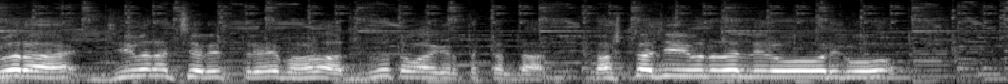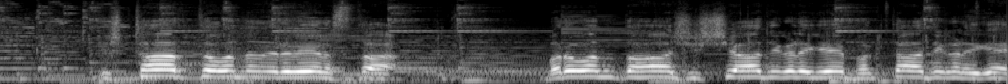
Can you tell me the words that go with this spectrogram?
ಇವರ ಜೀವನ ಚರಿತ್ರೆ ಬಹಳ ಅದ್ಭುತವಾಗಿರ್ತಕ್ಕಂಥ ಕಷ್ಟ ಜೀವನದಲ್ಲಿರುವವರಿಗೂ ಇಷ್ಟಾರ್ಥವನ್ನು ನೆರವೇರಿಸ್ತಾ ಬರುವಂತಹ ಶಿಷ್ಯಾದಿಗಳಿಗೆ, ಭಕ್ತಾದಿಗಳಿಗೆ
